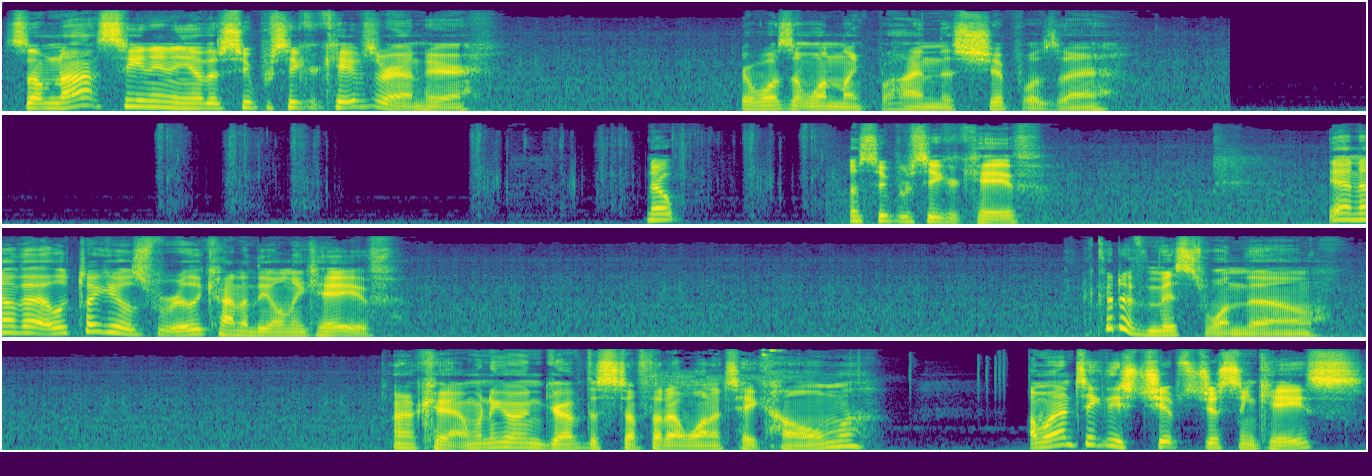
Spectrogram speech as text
So I'm not seeing any other super secret caves around here. There wasn't one like behind this ship, was there? Nope. A super secret cave. Yeah, no, that looked like it was really kind of the only cave. I could have missed one though. Okay, I'm gonna go and grab the stuff that I want to take home. I'm gonna take these chips just in case.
